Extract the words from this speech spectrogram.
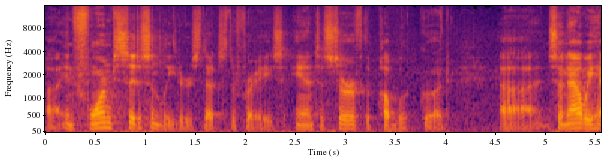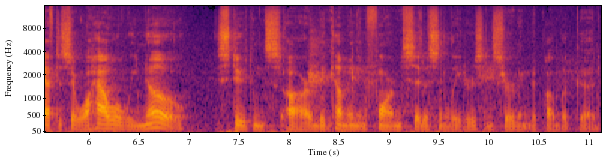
uh, informed citizen leaders, that's the phrase, and to serve the public good. Uh, so now we have to say, well, how will we know students are becoming informed citizen leaders and serving the public good?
